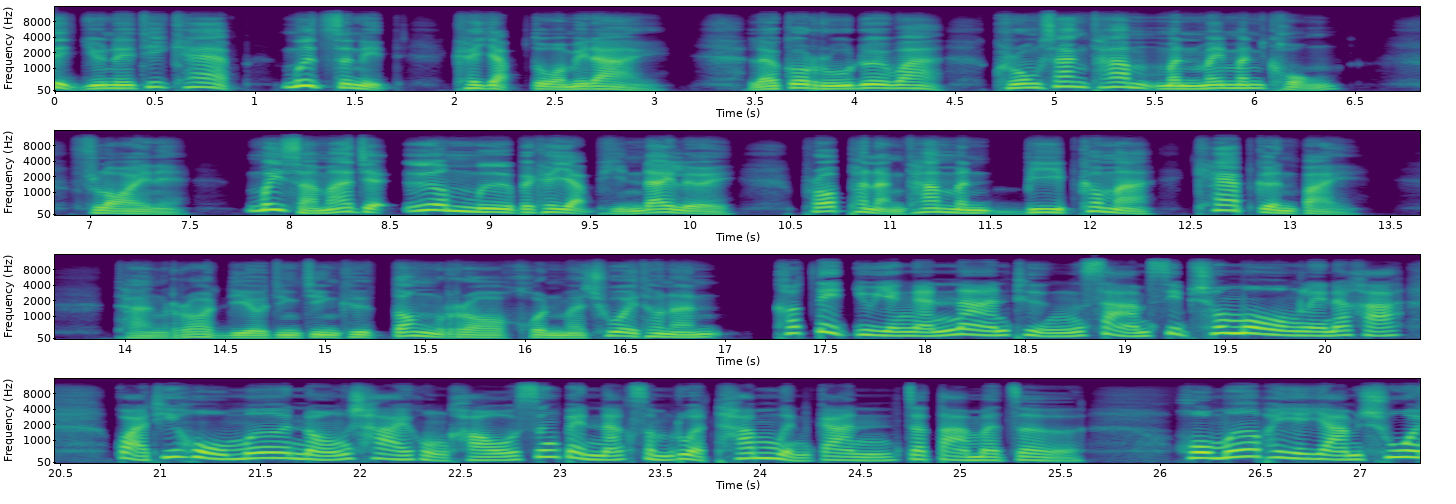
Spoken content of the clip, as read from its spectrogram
ติดอยู่ในที่แคบ มืดสนิท ขยับตัวไม่ได้ แล้วก็รู้ด้วยว่าโครงสร้างถ้ำมันไม่มั่นคง ฟลอยด์เนี่ยไม่สามารถจะเอื้อมมือไปขยับหินได้เลย เพราะผนังถ้ำมันบีบเข้ามาแคบเกินไป ทางรอดเดียวจริง ๆ คือต้องรอคนมาช่วยเท่านั้น เขาติดอยู่อย่างนั้นนานถึง 30 ชั่วโมงเลยนะคะ กว่าที่โฮเมอร์น้องชายของเขา ซึ่งเป็นนักสำรวจถ้ำเหมือนกัน จะตามมาเจอ โฮเมอร์พยายามช่วย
